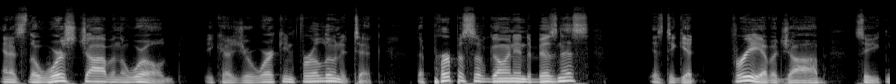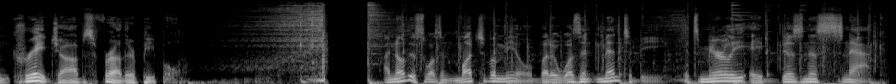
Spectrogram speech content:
And it's the worst job in the world because you're working for a lunatic. The purpose of going into business is to get free of a job so you can create jobs for other people. I know this wasn't much of a meal, but it wasn't meant to be. It's merely a business snack.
